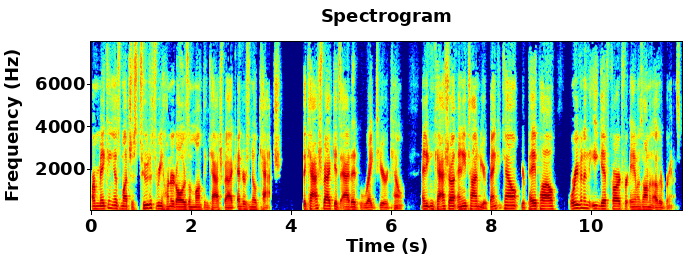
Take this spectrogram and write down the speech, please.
are making as much as two to three hundred dollars a month in cash back, and there's no catch. The cash back gets added right to your account, and you can cash out anytime to your bank account, your PayPal, or even an e-gift card for Amazon and other brands.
